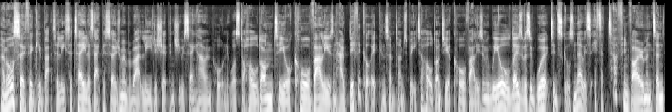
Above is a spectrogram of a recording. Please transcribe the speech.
I'm also thinking back to Lisa Taylor's episode. Remember about leadership, and she was saying how important it was to hold on to your core values and how difficult it can sometimes be to hold on to your core values. I mean, we all, those of us who've worked in schools, know it's it's a tough environment, and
